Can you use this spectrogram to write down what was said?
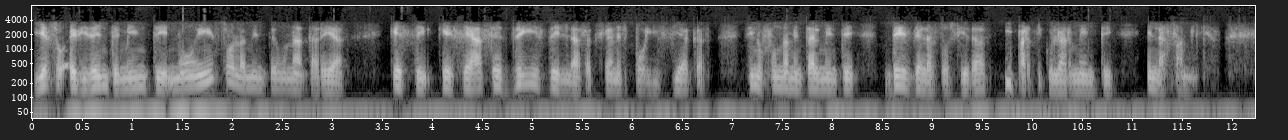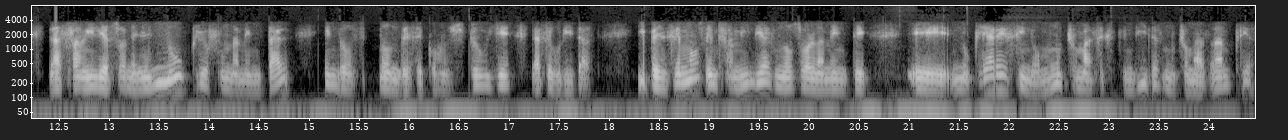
y eso evidentemente no es solamente una tarea que se, que se hace desde las acciones policíacas, sino fundamentalmente desde la sociedad y particularmente en las familias. Las familias son el núcleo fundamental en donde se construye la seguridad. Y pensemos en familias no solamente eh, nucleares, sino mucho más extendidas, mucho más amplias,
